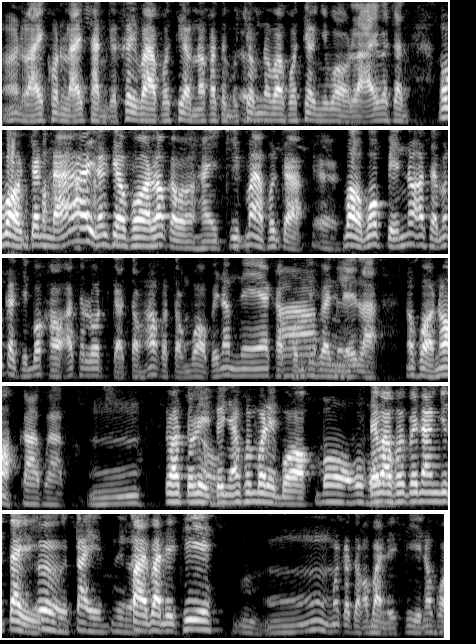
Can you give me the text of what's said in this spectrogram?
อ๋อหลายคนหลายท่านก็เคยว่าพอเที่ยงเนาะครับท่านผู้ชมนะว่าพอเที่ยงอย่าเว้าหลายว่าซั่นบ่เว้าจังได๋ลังเที่ยวพอเราก็ให้คลิปมาเพิ่นก็เออ เว้าบ่เป็นเนาะอาศัยมันก็สิบ่เข้าอรรถรสก็ต้องเฮาก็ต้องเว้าไปนํแน่ครับ ผมครับ ที่ว่าจังไดล่ะเนาะพ่อเนาะครับครับอืมแต่ว่าตัวเลขตัวหยังเพิ่นบ่ได้บอก บ่บ่แต่ว่าเพิ่นไปนั่งอยู่ใต้เออใต้นี่ล่ะป้ายบ้านเลขที่อืมอืมมันก็ต้องเอาบ้านเลขที่เนาะพ่อ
